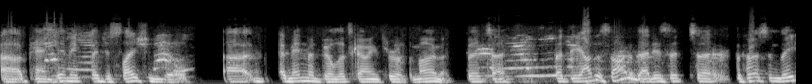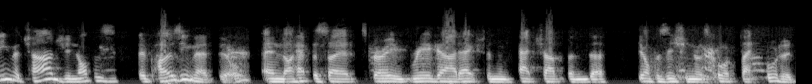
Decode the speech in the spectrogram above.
uh, pandemic legislation bill, uh, amendment bill that's going through at the moment. But uh, but the other side of that is that uh, the person leading the charge in oppos- opposing that bill, and I have to say it's very rearguard action and catch up, and uh, the opposition was caught flat-footed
